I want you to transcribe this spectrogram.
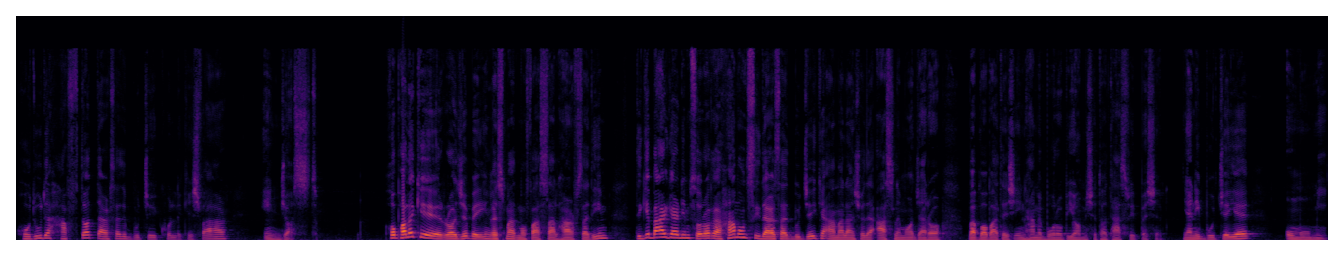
حدود 70 درصد بودجه کل کشور اینجاست. خب حالا که راجع به این قسمت مفصل حرف زدیم دیگه برگردیم سراغ همون سی درصد بودجه که عملا شده اصل ماجرا و بابتش این همه برو بیا میشه تا تصویب بشه. یعنی بودجه عمومی.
